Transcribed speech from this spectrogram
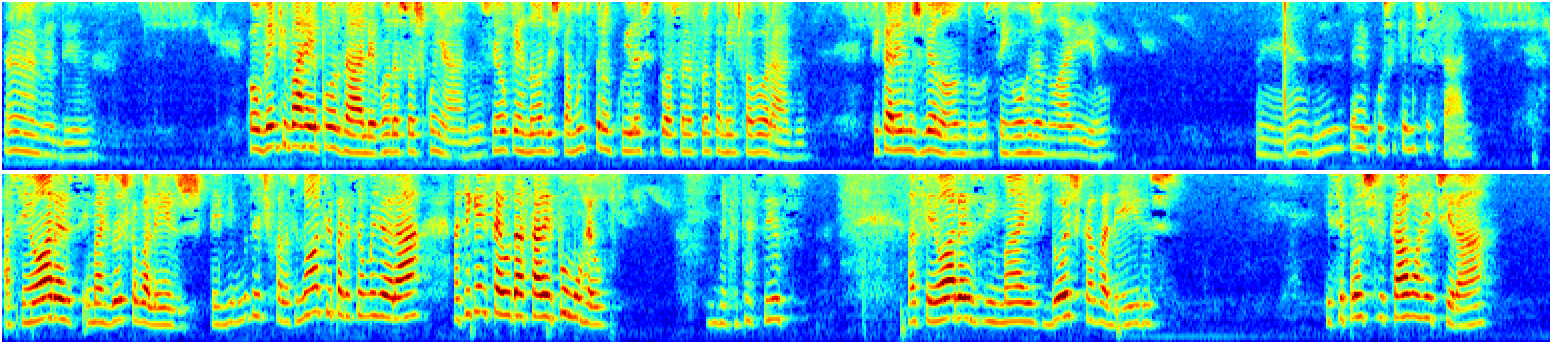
Ai, meu Deus. Convém que vá repousar, levando as suas cunhadas. O senhor Fernando está muito tranquilo, a situação é francamente favorável. Ficaremos velando, o senhor Januário e eu. É, às vezes é recurso que é necessário. As senhoras e mais dois cavaleiros. Tem muita gente que fala assim: nossa, ele pareceu melhorar. Assim que a gente saiu da sala, ele pum, morreu. Não acontece isso. As senhoras e mais dois cavaleiros que se prontificavam a retirar,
